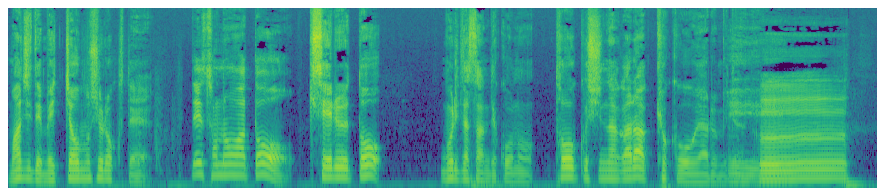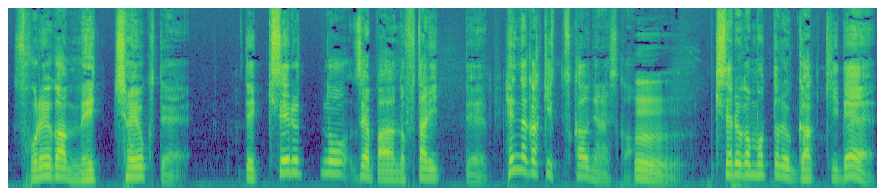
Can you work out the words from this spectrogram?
マジでめっちゃ面白くて。で、その後、キセルと森田さんでこのトークしながら曲をやるみたいな。うーん。それがめっちゃ良くて。で、キセルの、やっぱあの二人って変な楽器使うじゃないですか。うん。キセルが持ってる楽器で、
